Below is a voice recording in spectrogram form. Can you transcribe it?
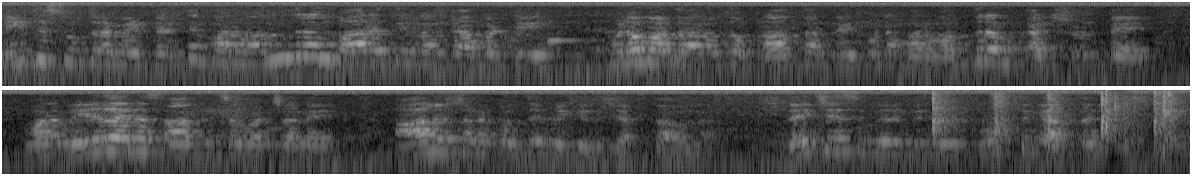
నీతి సూత్రం ఏంటంటే మనం అందరం భారతీయులం కాబట్టి కుల మతాలతో ప్రాంతం లేకుండా మనం అందరం కలిసి ఉంటే మనం ఏదైనా సాధించవచ్చు అనే ఆలోచన కొద్దీ మీకు ఇది చెప్తా ఉన్నాను దయచేసి మీరు మీరు పూర్తిగా అర్థం చేసుకోండి.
